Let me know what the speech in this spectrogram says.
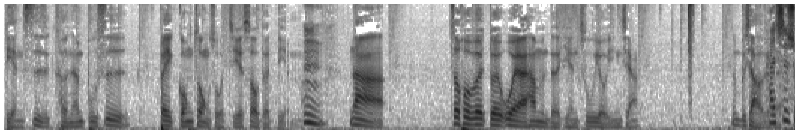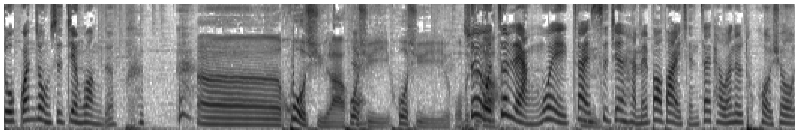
点是可能不是被公众所接受的点嘛。嗯，那这会不会对未来他们的演出有影响？真不晓得。还是说观众是健忘的？呃，或许啦，或许或许我不知道。所以我这两位在嗯事件还没爆发以前，在台湾的脱口秀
